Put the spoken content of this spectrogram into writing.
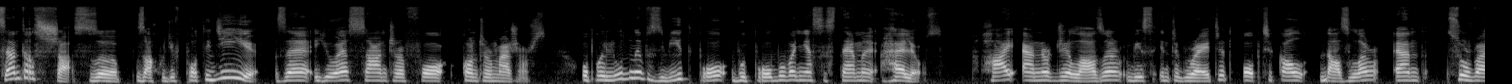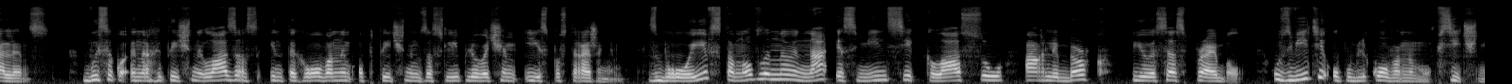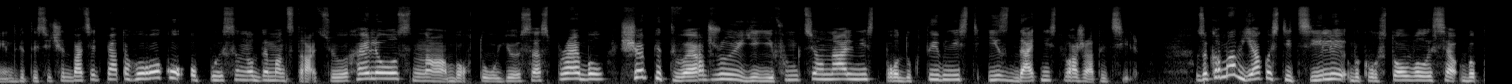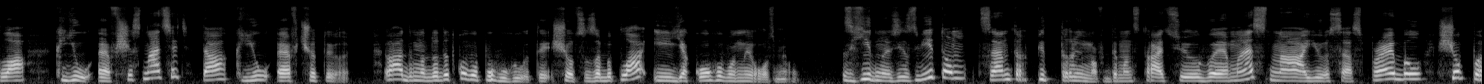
Центр США з заходів протидії The US Center for Countermeasures оприлюднив звіт про випробування системи Helios – High Energy Laser with Integrated Optical Dazzler and Surveillance – високоенергетичний лазер з інтегрованим оптичним засліплювачем і спостереженням. Зброї, встановленої на есмінці класу Arleigh USS Preble. У звіті, опублікованому в січні 2025 року, описано демонстрацію Helios на борту USS Preble, що підтверджує її функціональність, продуктивність і здатність вражати ціль. Зокрема, в якості цілі використовувалися вепла QF-16 та QF-4. Радимо додатково погуглити, що це за бепла і якого вони розміру. Згідно зі звітом, центр підтримав демонстрацію ВМС на USS Preble, щоб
